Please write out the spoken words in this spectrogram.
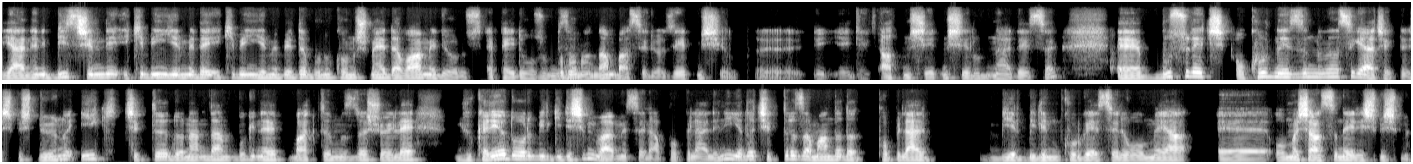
yani hani biz şimdi 2020'de 2021'de bunu konuşmaya devam ediyoruz. Epey de uzun bir zamandan bahsediyoruz. 70 yıl, 60-70 yıl neredeyse. Ee, bu süreç okur nezdinde nasıl gerçekleşmiş? Düğünü ilk çıktığı dönemden bugüne baktığımızda şöyle yukarıya doğru bir gidişim var mesela popülerliğinin ya da çıktığı zamanda da popüler bir bilim kurgu eseri olmaya e, olma şansına erişmiş mi?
